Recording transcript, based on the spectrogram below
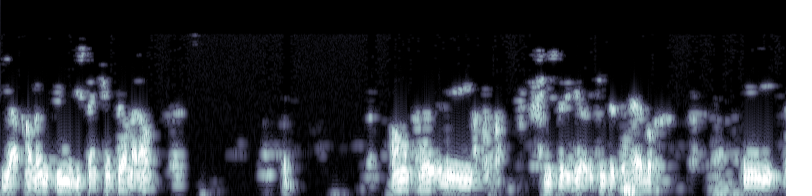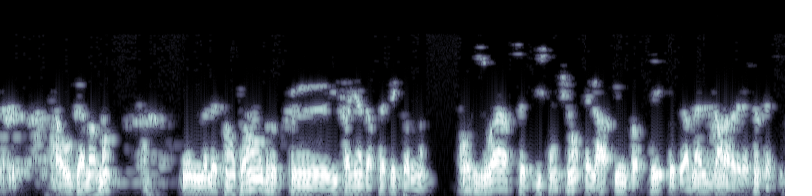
il y a quand même une distinction permanente entre les fils de lumière et les fils de ténèbres, et à aucun moment on ne laisse entendre qu'il faille interpréter comme provisoire cette distinction, elle a une portée éternelle dans la révélation chrétienne.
